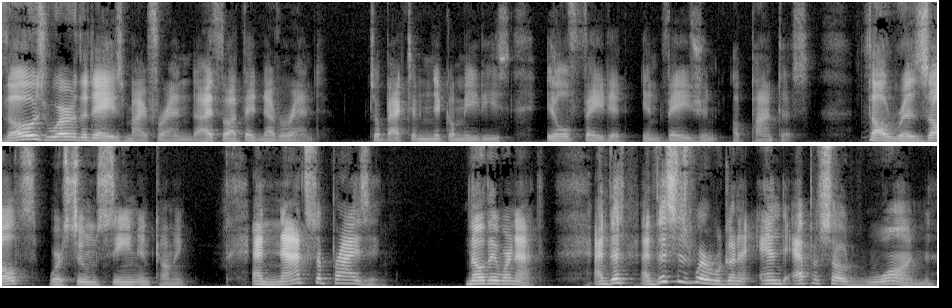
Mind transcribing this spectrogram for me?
Those were the days, my friend. I thought they'd never end. So back to Nicomedes' ill fated invasion of Pontus. The results were soon seen in coming. And not surprising. No, they were not. And this, and this is where we're going to end episode one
